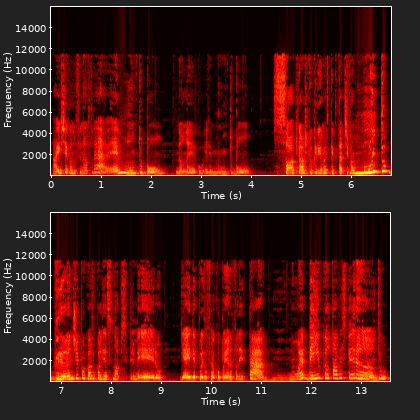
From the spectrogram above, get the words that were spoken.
Aí chegou no final, eu falei, ah, é muito bom, não nego, ele é muito bom. Só que eu acho que eu criei uma expectativa muito grande por causa que eu li a sinopse primeiro. E aí depois eu fui acompanhando e falei, tá, não é bem o que eu tava esperando.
